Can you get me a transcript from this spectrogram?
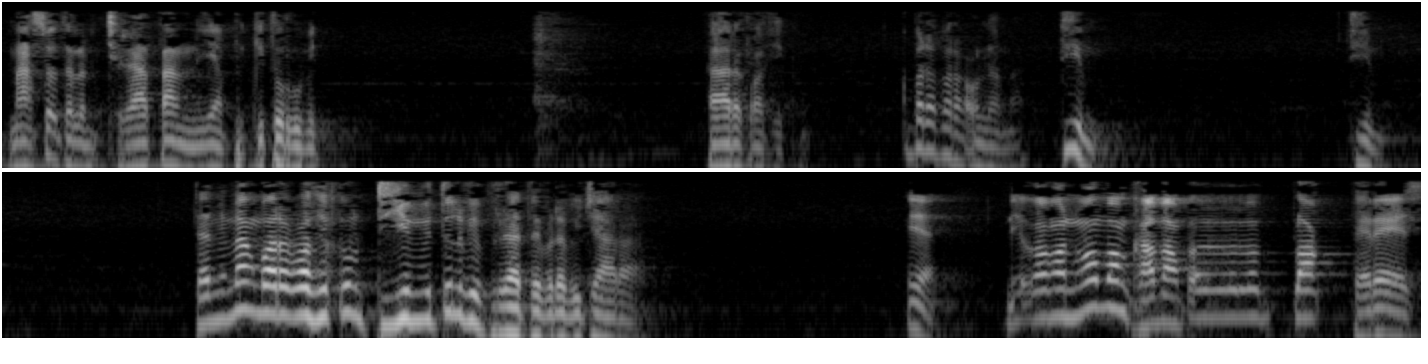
masuk dalam jeratan yang begitu rumit. Barakallahu Kepada para ulama, diam. Diam. Dan memang barakallahu fikum diem itu lebih berat daripada bicara. Ya. Ini kalau ngomong gampang plok beres.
